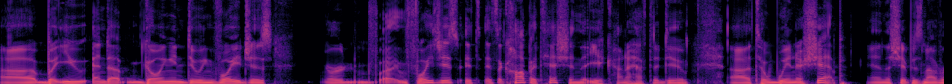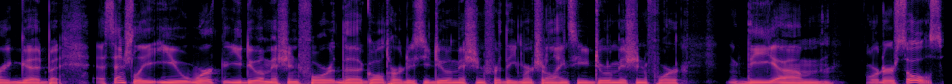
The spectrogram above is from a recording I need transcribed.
Uh, but you end up going and doing voyages or voyages. It's it's a competition that you kind of have to do uh, to win a ship, and the ship is not very good. But essentially, you work, you do a mission for the Gold Hoarders, you do a mission for the Merchant Alliance, and you do a mission for the um, Order of Souls,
